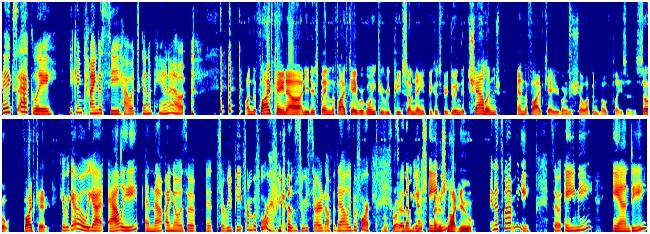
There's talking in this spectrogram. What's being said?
Exactly. You can kind of see how it's going to pan out. On the 5K now, I need to explain on the 5K, we're going to repeat some names because if you're doing the challenge and the 5K, you're going to show up in both places. So, 5K. Here we go. We got Allie, and that I know is a it's a repeat from before because we started off with Allie before, That's right. So then we and got Amy, And it's not you. and it's not me. So Amy, Andy,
